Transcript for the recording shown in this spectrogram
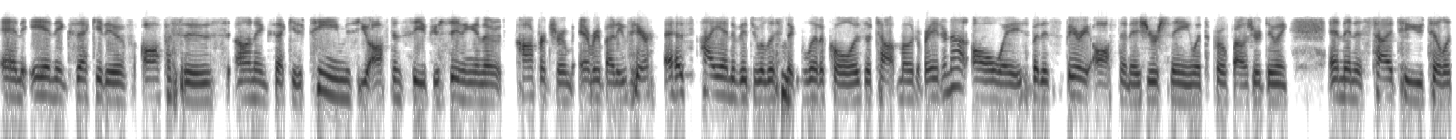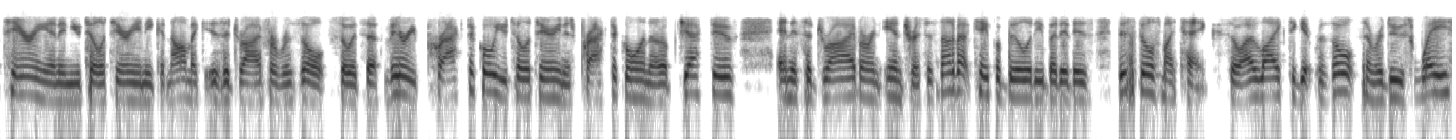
And in executive offices, on executive teams, you often see if you're sitting in a conference room, everybody there has high individualistic hmm. political as a top motivator. Not always, but it's very often as you're seeing with the profiles you're doing. And then it's tied to utilitarian, and utilitarian economic is a drive for results. So it's a very practical. Utilitarian is practical and an objective, and it's a drive or an interest. It's not about capability, but it is this fills my tank. So I like to get results and reduce waste,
